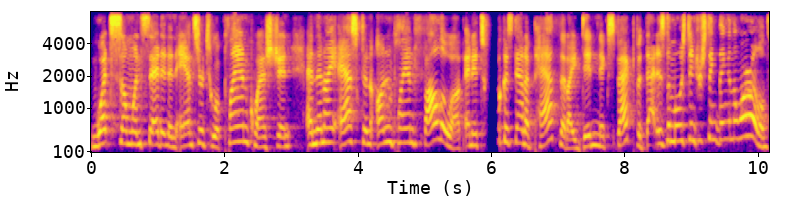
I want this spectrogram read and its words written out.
what someone said in an answer to a planned question. And then I asked an unplanned follow up, and it took us down a path that I didn't expect. But that is the most interesting thing in the world.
